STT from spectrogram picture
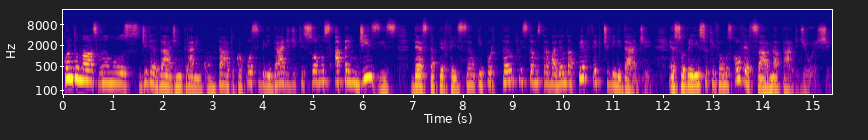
Quando nós vamos de verdade entrar em contato com a possibilidade de que somos aprendizes desta perfeição e, portanto, estamos trabalhando a perfectibilidade, é sobre isso que vamos conversar na tarde de hoje.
